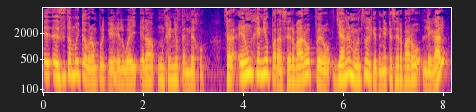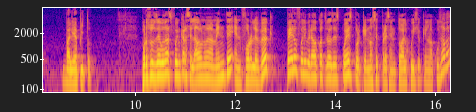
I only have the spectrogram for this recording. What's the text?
Es, es que está muy cabrón porque el güey era un genio pendejo. O sea, era un genio para hacer varo, pero ya en el momento en el que tenía que hacer varo legal, valía pito. Por sus deudas fue encarcelado nuevamente en Fort Leveux, pero fue liberado cuatro días después porque no se presentó al juicio quien lo acusaba.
